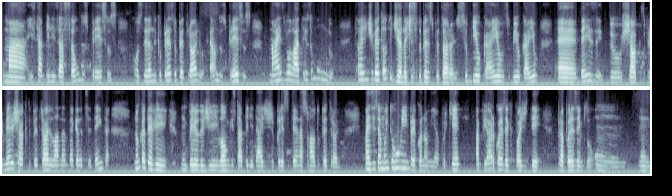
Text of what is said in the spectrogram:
uma estabilização dos preços, considerando que o preço do petróleo é um dos preços mais voláteis do mundo. Então a gente vê todo dia a notícia do preço do petróleo, subiu, caiu, subiu, caiu é, desde do choque, do primeiro choque do petróleo lá na década de 70, nunca teve um período de longa estabilidade de preço internacional do petróleo. Mas isso é muito ruim para a economia, porque a pior coisa que pode ter para, por exemplo, um, um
